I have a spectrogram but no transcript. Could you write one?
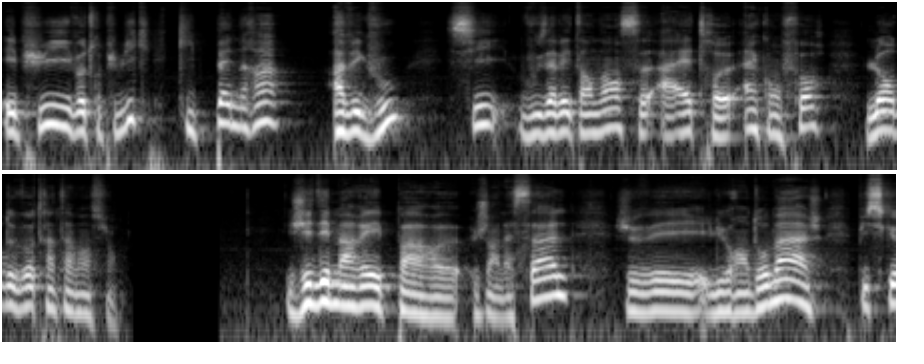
et puis votre public qui peinera avec vous si vous avez tendance à être inconfort lors de votre intervention. J'ai démarré par euh, Jean Lassalle, je vais lui rendre hommage, puisque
